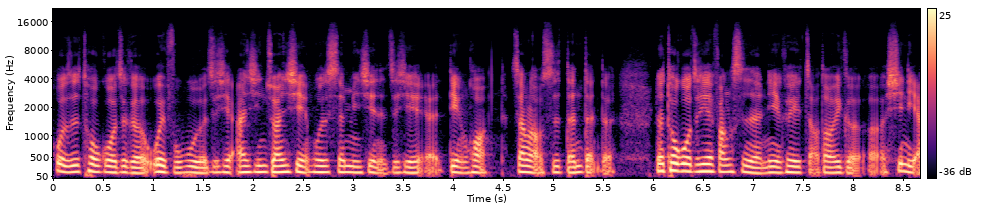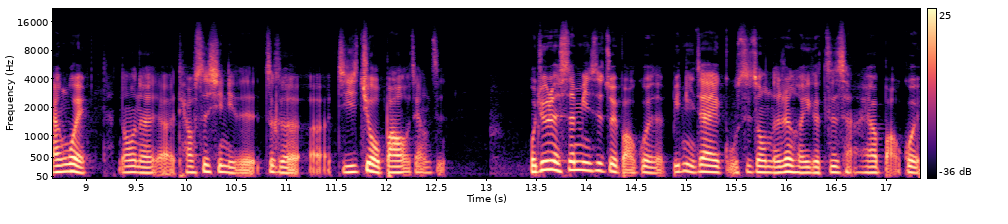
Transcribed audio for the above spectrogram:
或者是透过这个卫福部的这些安心专线或者生命线的这些呃电话、张老师等等的，那透过这些方式呢，你也可以找到一个呃心理安慰，然后呢呃调试心理的这个呃急救包这样子。我觉得生命是最宝贵的，比你在股市中的任何一个资产还要宝贵。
